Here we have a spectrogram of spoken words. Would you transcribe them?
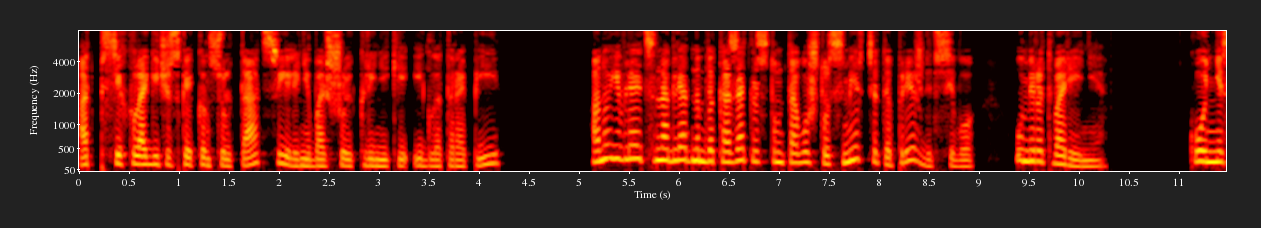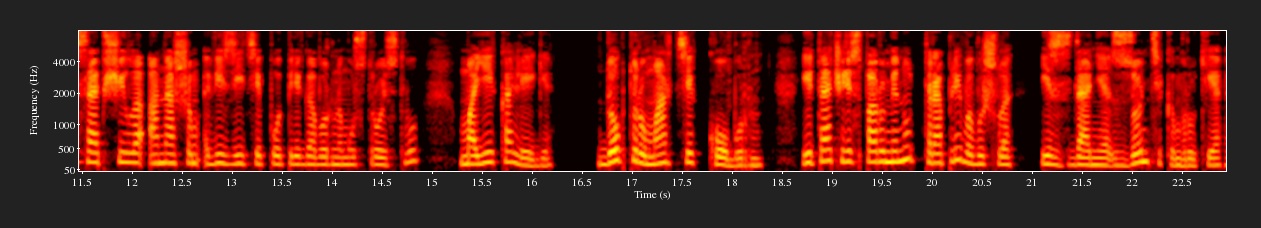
от психологической консультации или небольшой клиники иглотерапии. Оно является наглядным доказательством того, что смерть — это прежде всего умиротворение. Конни сообщила о нашем визите по переговорному устройству моей коллеге, доктору Марте Кобурн, и та через пару минут торопливо вышла из здания с зонтиком в руке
